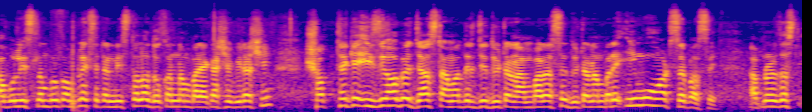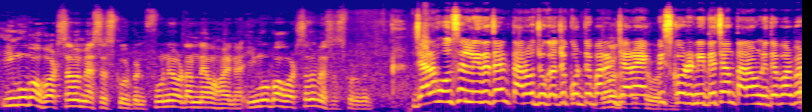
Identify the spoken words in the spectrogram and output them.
বাবুলি ইসলামপুর কমপ্লেক্স এটার নিচতলা, দোকান নাম্বার একাশি বিরাশি। সব থেকে ইজি হবে জাস্ট আমাদের যে দুইটা নাম্বার আছে, দুইটা নাম্বারে ইমো, হোয়াটসঅ্যাপ আছে। আপনারা জাস্ট ইমো বা হোয়াটসঅ্যাপে মেসেজ করবেন ফোনে অর্ডার নেওয়া হয় না, ইমো বা হোয়াটসঅ্যাপে মেসেজ করবেন। যারা হোলসেল নিতে চান তারাও যোগাযোগ করতে পারেন। যারা এক পিস করে নিতে চান তারাও নিতে পারবেন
